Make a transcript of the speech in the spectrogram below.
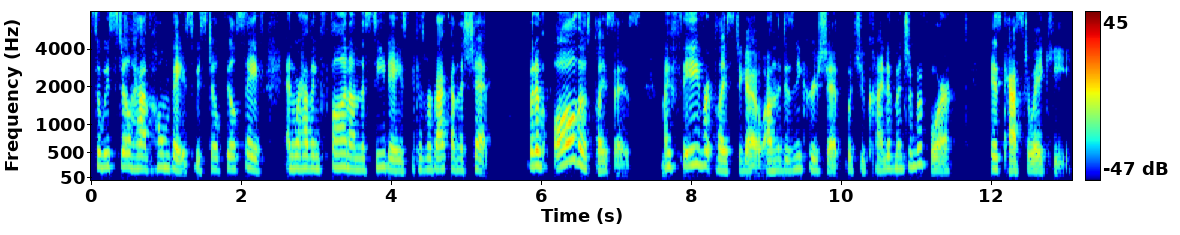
So we still have home base, we still feel safe, and we're having fun on the sea days because we're back on the ship. But of all those places, my favorite place to go on the Disney cruise ship, which you kind of mentioned before, is Castaway Cay.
